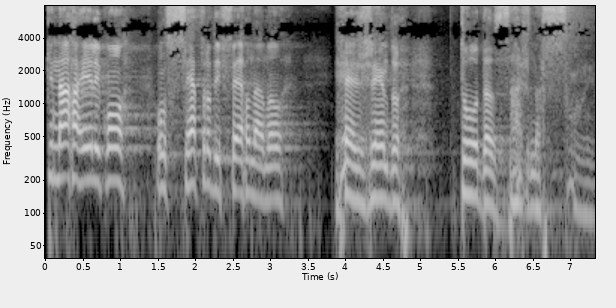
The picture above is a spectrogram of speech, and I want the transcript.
que narra ele com um cetro de ferro na mão regendo todas as nações.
